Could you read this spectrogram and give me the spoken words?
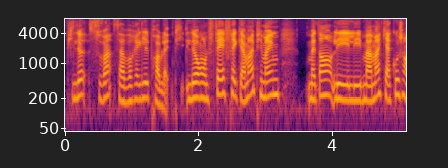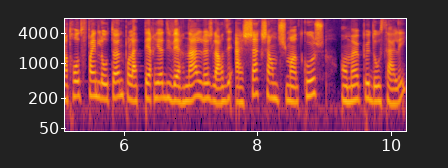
Puis là, souvent, ça va régler le problème. Puis là, on le fait fréquemment, puis même, mettons, les, les mamans qui accouchent, entre autres, fin de l'automne pour la période hivernale, là, je leur dis, à chaque changement de couche, on met un peu d'eau salée.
